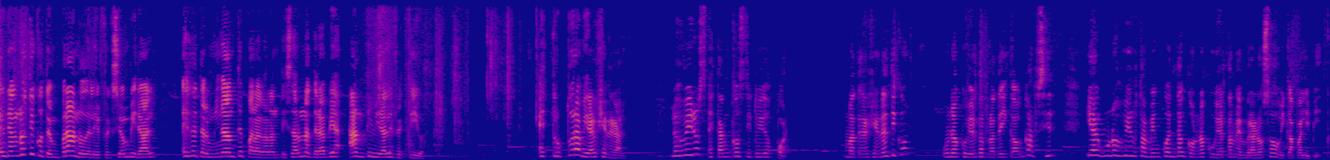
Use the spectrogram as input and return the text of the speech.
El diagnóstico temprano de la infección viral es determinante para garantizar una terapia antiviral efectiva. Estructura viral general. Los virus están constituidos por material genético, una cubierta proteica o cápside, y algunos virus también cuentan con una cubierta membranosa o bicapa lipídica.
